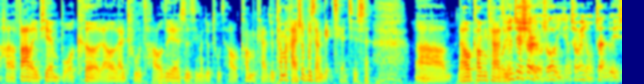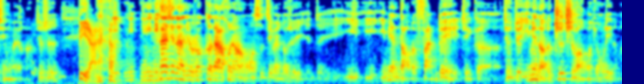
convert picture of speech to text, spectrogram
还发了一篇博客，然后来吐槽这件事情嘛，就吐槽 Comcast，就他们还是不想给钱，其实啊。然后 Comcast，我觉得这事儿有时候已经成为一种战队行为了，就是必然。你你你你看，现在就是说各大互联网公司基本都是这。一一一面倒的反对这个，就就一面倒的支持网络中立的嘛。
